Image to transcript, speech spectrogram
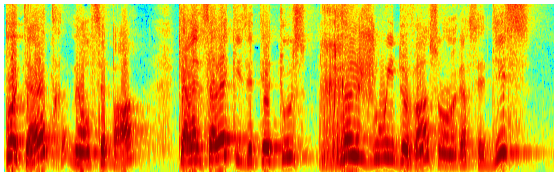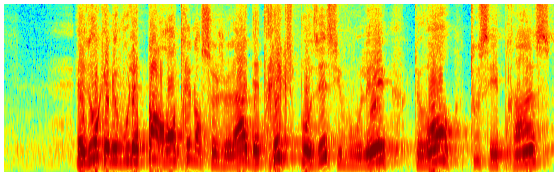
Peut-être, mais on ne sait pas, car elle savait qu'ils étaient tous réjouis de vin, selon le verset 10, et donc elle ne voulait pas rentrer dans ce jeu-là, d'être exposée, si vous voulez, devant tous ces princes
